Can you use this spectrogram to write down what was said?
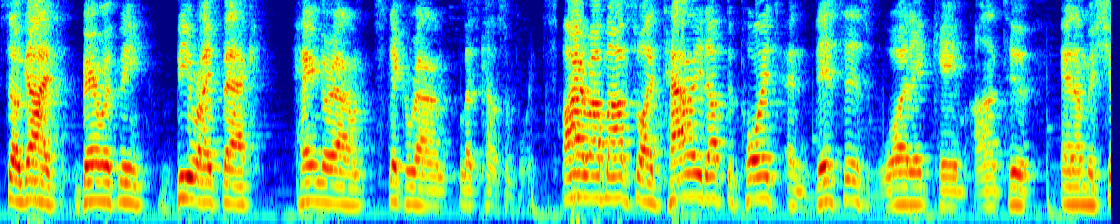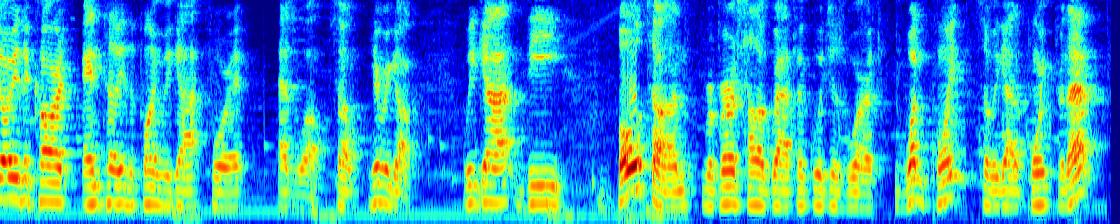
So guys, bear with me. Be right back. Hang around, stick around. Let's count some points. All right, Rob Mob. So I tallied up the points, and this is what it came onto. And I'm gonna show you the card and tell you the point we got for it as well. So here we go we got the Boltund reverse holographic, which is worth one point. So we got a point for that.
